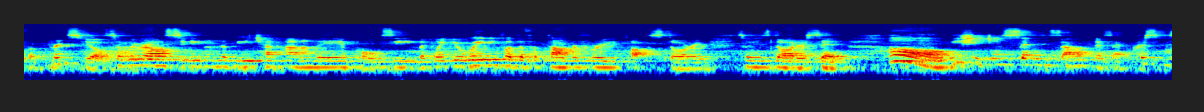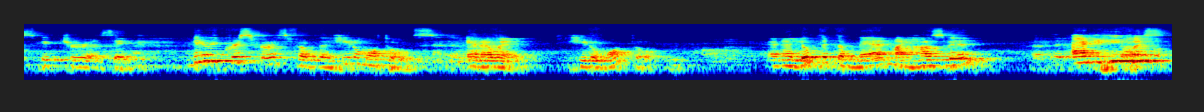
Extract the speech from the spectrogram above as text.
from Princeville. So we were all sitting on the beach at and posing. But when you're waiting for the photographer, you talk story. So his daughter said, "Oh, we should just send this out as a Christmas picture and say." Merry Christmas from the Hiromotos. And I went, Hiromoto? And I looked at the man, my husband, and he was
